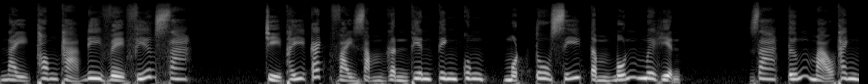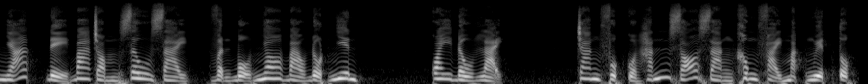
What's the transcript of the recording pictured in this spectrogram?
Này thong thả đi về phía xa. Chỉ thấy cách vài dặm gần thiên tinh cung, một tu sĩ tầm 40 hiện. Ra tướng Mạo Thanh Nhã để ba tròm dâu dài, vận bộ nho bào đột nhiên. Quay đầu lại. Trang phục của hắn rõ ràng không phải mặt nguyệt tục.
